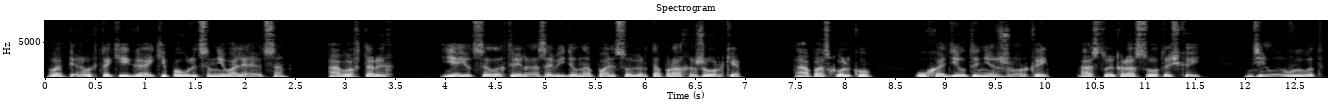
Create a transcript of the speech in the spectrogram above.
Во-первых, такие гайки по улицам не валяются, а во-вторых, я ее целых три раза видел на пальце у вертопраха Жорки. А поскольку уходил ты не с Жоркой, а с той красоточкой, делаю вывод.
